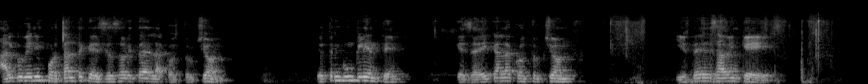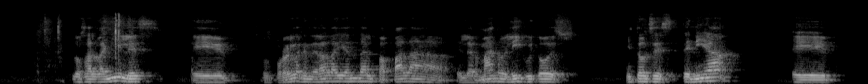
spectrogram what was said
algo bien importante que decías ahorita de la construcción. Yo tengo un cliente que se dedica a la construcción y ustedes saben que los albañiles, eh, pues por regla general ahí anda el papá, el hermano, el hijo y todo eso. Entonces, tenía eh,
